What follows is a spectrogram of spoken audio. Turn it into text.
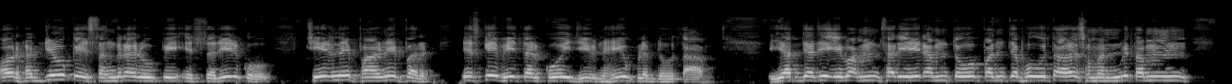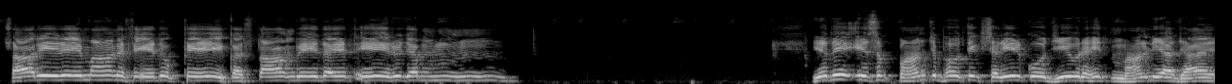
और हड्डियों के संग्रह रूपी इस शरीर को चीरने फाड़ने पर इसके भीतर कोई जीव नहीं उपलब्ध होता। यद्यि एवं शरीरम तो पंचभूत समन्वित। शारीरे मानसे दुखे कस्ताम वेदयते यदि इस पाँच भौतिक शरीर को जीव रहित मान लिया जाए,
